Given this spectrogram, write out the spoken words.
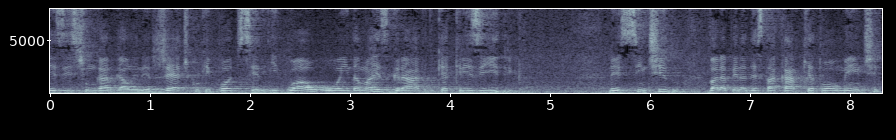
existe um gargalo energético que pode ser igual ou ainda mais grave do que a crise hídrica. Nesse sentido, vale a pena destacar que atualmente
